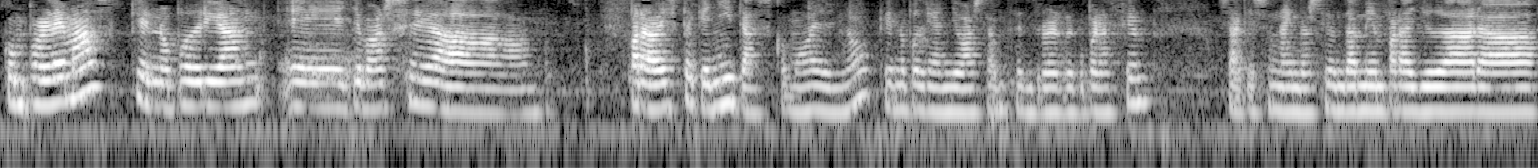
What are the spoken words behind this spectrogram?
con problemas que no podrían eh, llevarse a... para aves pequeñitas como él, ¿no? que no podrían llevarse a un centro de recuperación. O sea que es una inversión también para ayudar a,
